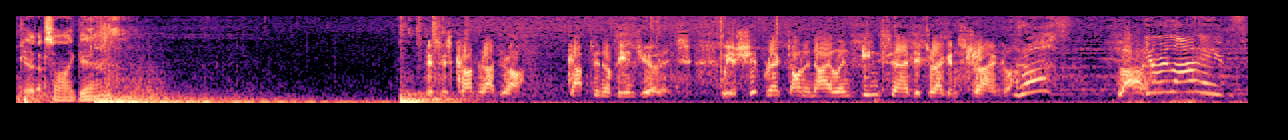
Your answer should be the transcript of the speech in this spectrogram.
Okay, that's all I got. This is Conrad Roth, captain of the Endurance. We are shipwrecked on an island inside the Dragon's Triangle. Roth! Lara! You're alive!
